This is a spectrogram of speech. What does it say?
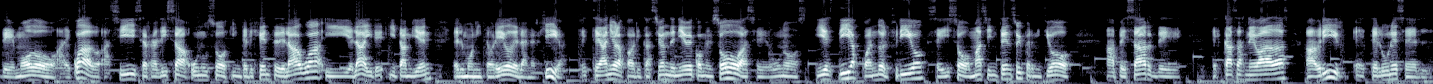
de modo adecuado. Así se realiza un uso inteligente del agua y el aire y también el monitoreo de la energía. Este año la fabricación de nieve comenzó hace unos 10 días cuando el frío se hizo más intenso y permitió, a pesar de escasas nevadas, abrir este lunes el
